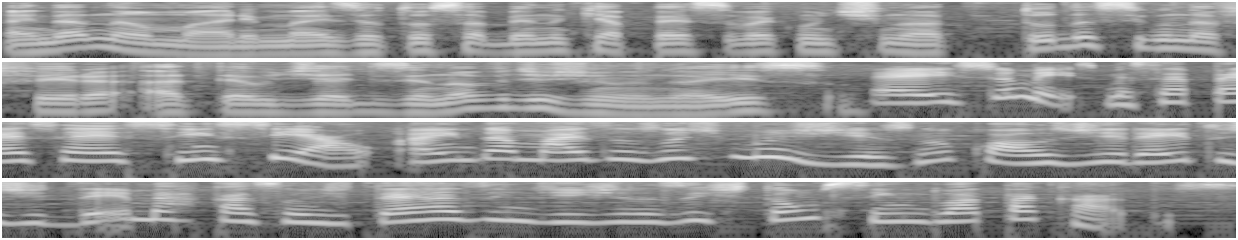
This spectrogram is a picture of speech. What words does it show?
Ainda não, Mari, mas eu tô sabendo que a peça vai continuar toda segunda-feira até o dia 19 de junho, não é isso? É isso mesmo, essa peça é essencial, ainda mais nos últimos dias, no qual os direitos de demarcação de terras indígenas estão sendo atacados.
